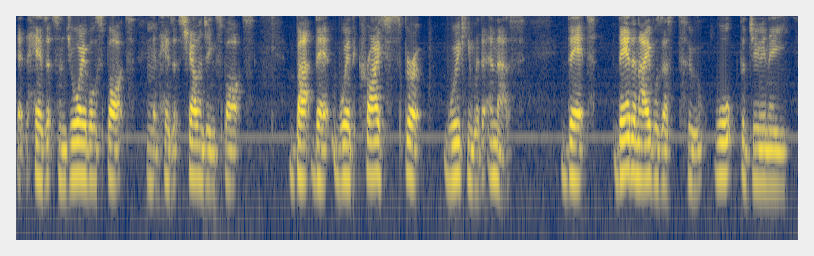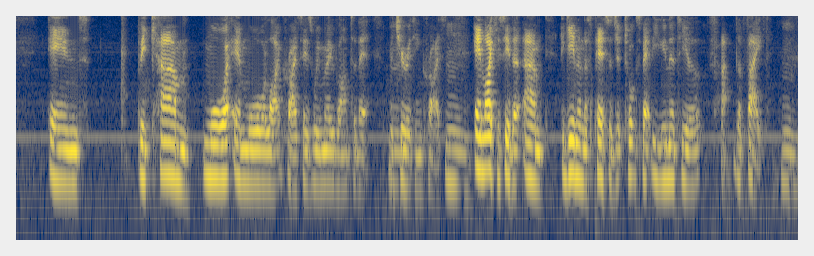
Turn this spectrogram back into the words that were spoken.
It has its enjoyable spots. Mm. It has its challenging spots. But that with Christ's Spirit working within us, that that enables us to walk the journey and become more and more like Christ as we move on to that maturity in Christ. Mm. And like you said, that um, again in this passage, it talks about the unity of the faith. Mm.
